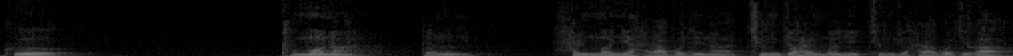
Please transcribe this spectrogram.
그 부모나 또는 할머니, 할아버지나 증조 할머니, 증조 할아버지가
